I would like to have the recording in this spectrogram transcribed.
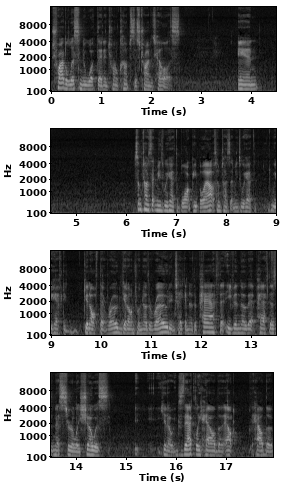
try to listen to what that internal compass is trying to tell us. And sometimes that means we have to block people out. Sometimes that means we have to we have to get off that road, get onto another road, and take another path. That even though that path doesn't necessarily show us, you know, exactly how the out how the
